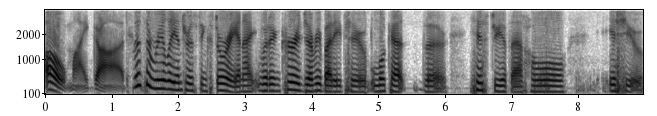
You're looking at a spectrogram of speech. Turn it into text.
oh my God. This is a really interesting story, and I would encourage everybody to look at the history of that whole issue.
